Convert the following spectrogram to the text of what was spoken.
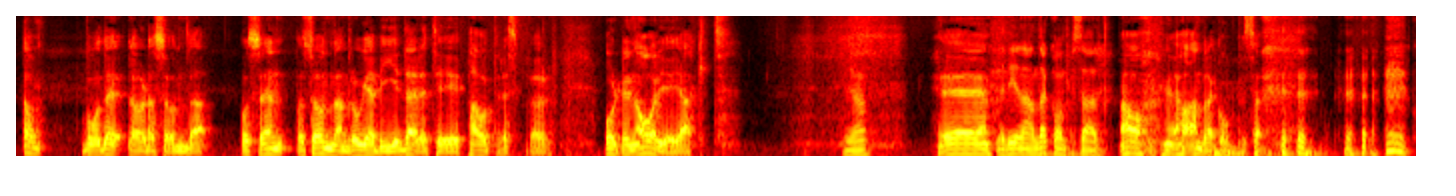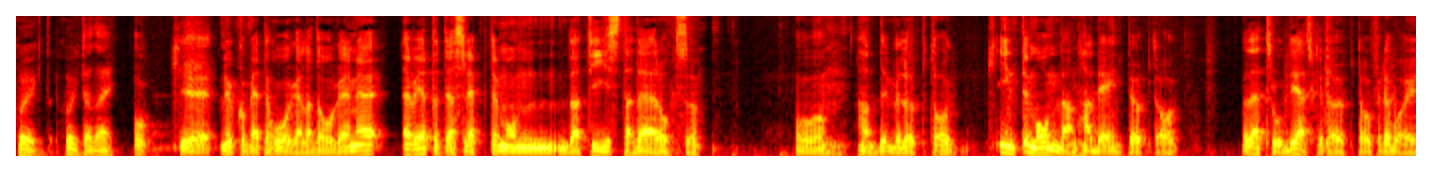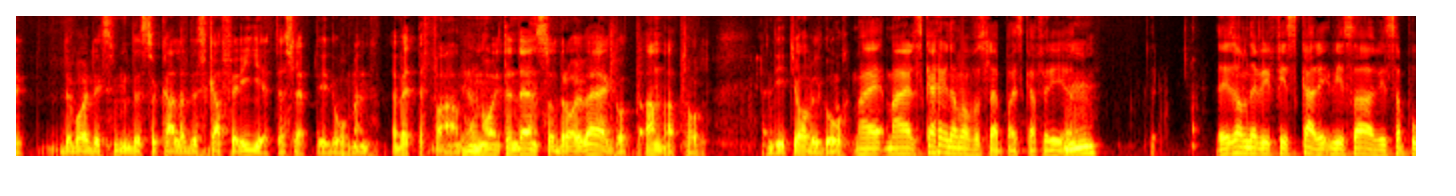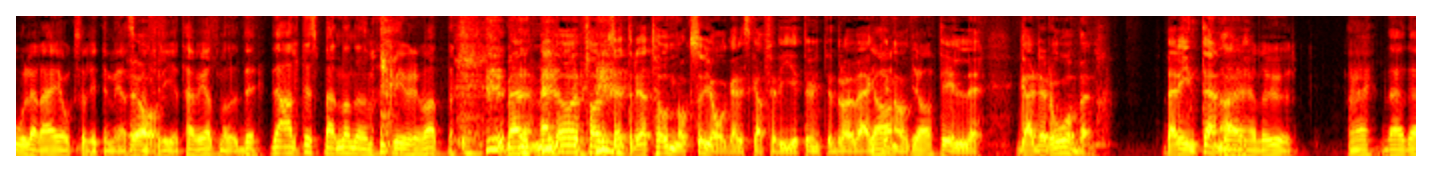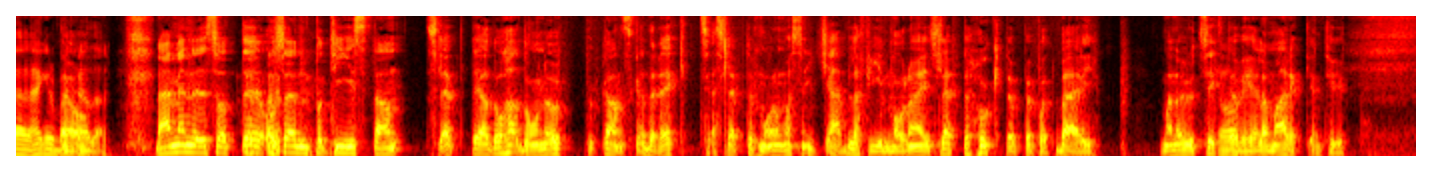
De, både lördag, söndag. Och sen på söndagen drog jag vidare till Pauträsk för ordinarie jakt. Ja. Eh, Med dina andra kompisar. ja, jag har andra kompisar. Sjukt, sjukt av dig. Och eh, nu kommer jag inte ihåg alla dagar. Men jag, jag vet att jag släppte måndag, tisdag där också. Och hade väl upptag. Inte måndagen hade jag inte upptag. Och där trodde jag skulle ha upptag. För det var ju det, var liksom det så kallade skafferiet jag släppte i då. Men jag vet inte fan. Hon har en tendens att dra iväg åt annat håll. än dit jag vill gå. Man, man älskar ju när man får släppa i skafferiet. Mm. Det är som när vi fiskar, vissa, vissa pooler är ju också lite mer skafferiet. Här vet man, det, det, är alltid spännande när man kliver i vattnet. Men, men då förutsätter det att hund också jagar i skafferiet och inte drar iväg Ja, till, något, ja. till garderoben. Där det inte är en Nej, eller hur? Nej, där, där hänger du bara Ja. kläder. Nej men så att, eh, och sen på tisdagen släppte jag, då hade hon upp ganska direkt. Jag släppte på morgonen, det var en jävla fin morgon. Jag släppte högt uppe på ett berg. Man har utsikt över hela marken typ.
